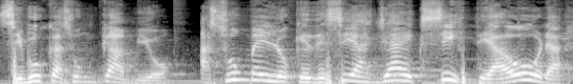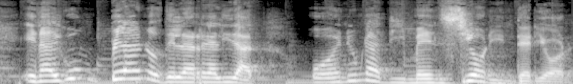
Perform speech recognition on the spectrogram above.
Si buscas un cambio, asume lo que deseas ya existe ahora en algún plano de la realidad o en una dimensión interior.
